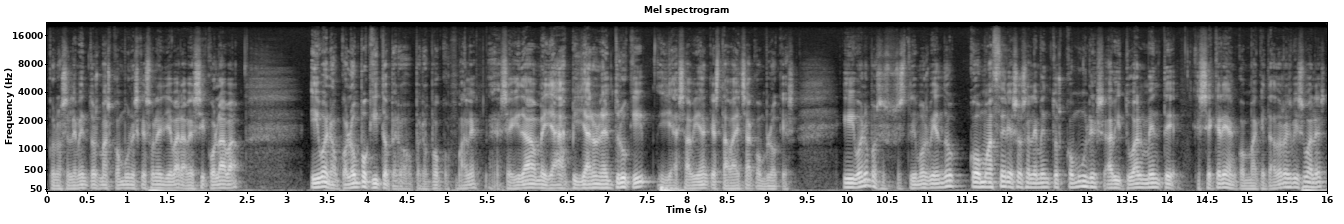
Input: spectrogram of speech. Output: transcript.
con los elementos más comunes que suelen llevar, a ver si colaba. Y bueno, coló un poquito, pero, pero poco, ¿vale? Enseguida me ya pillaron el truqui y ya sabían que estaba hecha con bloques. Y bueno, pues estuvimos viendo cómo hacer esos elementos comunes habitualmente que se crean con maquetadores visuales,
